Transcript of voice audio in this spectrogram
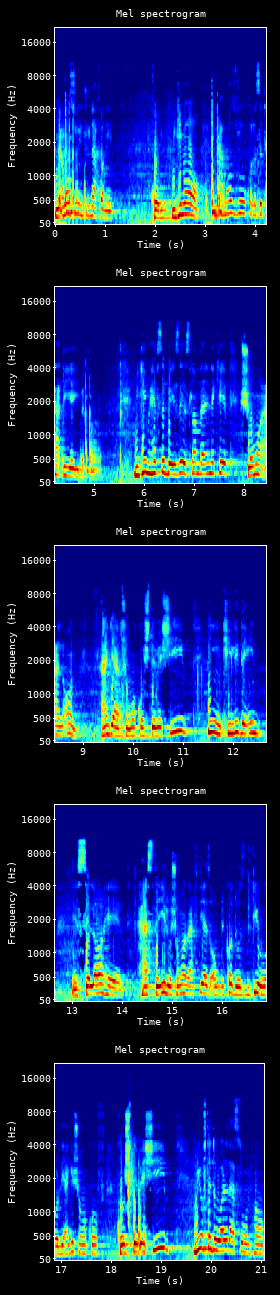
نماز رو اینجور نخونید خب میگیم ما نماز رو خلاصه تقیه ای بخون میگیم حفظ بیزه اسلام در اینه که شما الان اگر شما کشته بشی این کلید این سلاح هسته ای رو شما رفتی از آمریکا دزدیدی وردی اگه شما کف کشته بشی میفته دوباره دست اونها.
